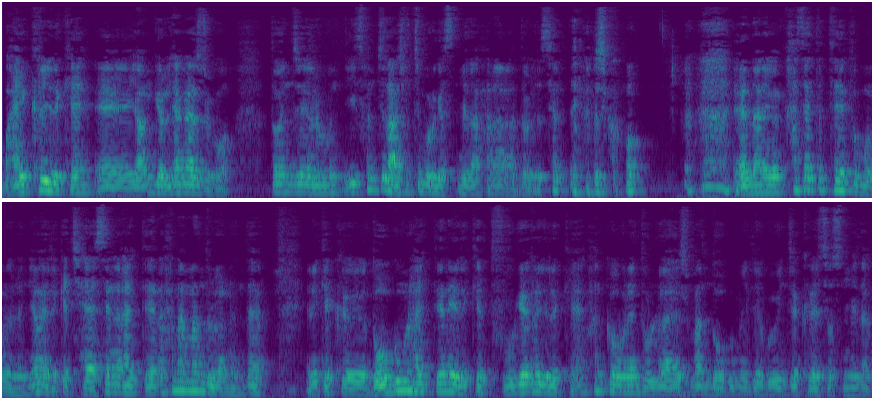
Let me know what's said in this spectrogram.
마이크를 이렇게 연결을 해가지고 또 이제 여러분 이 손짓 아실지 모르겠습니다. 하나, 둘, 셋 해가지고 옛날에 그 카세트 테이프 보면은요, 이렇게 재생을 할 때는 하나만 눌렀는데, 이렇게 그 녹음을 할 때는 이렇게 두 개를 이렇게 한꺼번에 눌러야지만 녹음이 되고 이제 그랬었습니다.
